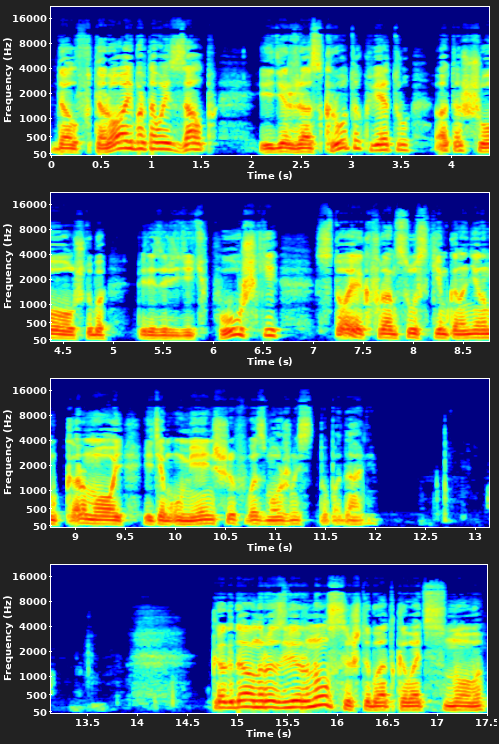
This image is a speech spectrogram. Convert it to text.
дал второй бортовой залп и, держа скруто к ветру, отошел, чтобы перезарядить пушки, стоя к французским канонирам кормой и тем уменьшив возможность попадания. Когда он развернулся, чтобы отковать снова,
